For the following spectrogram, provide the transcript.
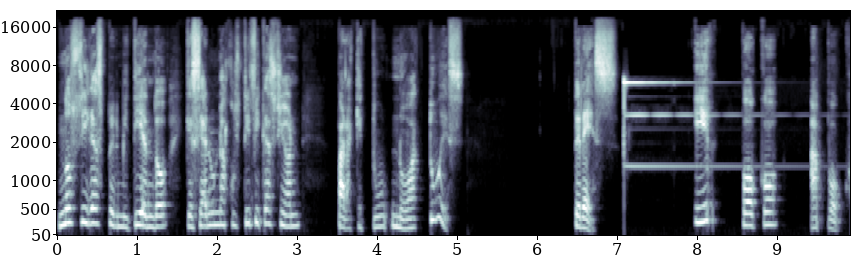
No sigas permitiendo que sean una justificación para que tú no actúes. 3. Ir poco a poco.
